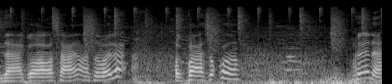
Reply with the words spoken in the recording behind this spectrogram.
Nagawa ko sana, kaso wala. Pagpasok ko, no? Wala na.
